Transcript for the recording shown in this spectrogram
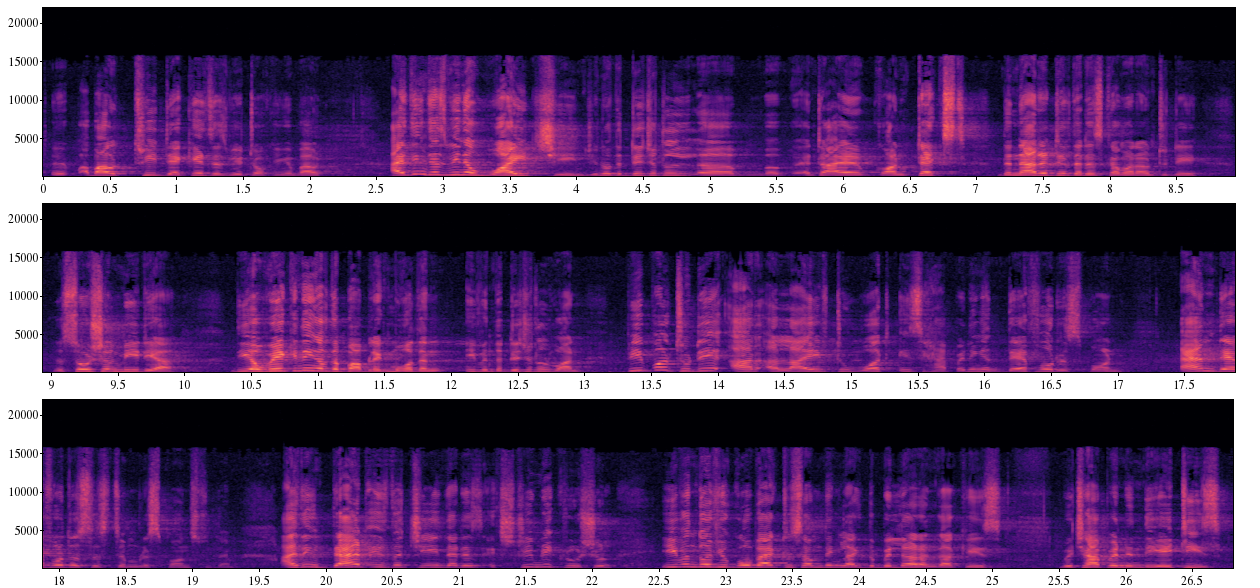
uh, about three decades as we're talking about, I think there's been a wide change. You know, the digital uh, entire context, the narrative that has come around today, the social media, the awakening of the public more than even the digital one. People today are alive to what is happening and therefore respond. And therefore the system responds to them. I think that is the change that is extremely crucial even though if you go back to something like the Billa Ranga case, which happened in the 80s,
